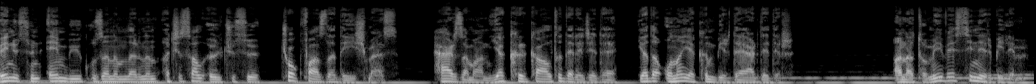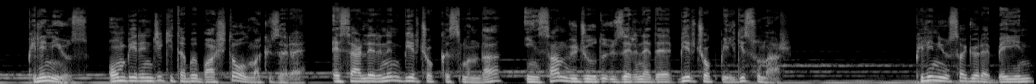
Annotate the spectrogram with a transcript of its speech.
Venüs'ün en büyük uzanımlarının açısal ölçüsü çok fazla değişmez. Her zaman ya 46 derecede ya da ona yakın bir değerdedir. Anatomi ve Sinir Bilim Plinius, 11. kitabı başta olmak üzere eserlerinin birçok kısmında insan vücudu üzerine de birçok bilgi sunar. Plinius'a göre beyin,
